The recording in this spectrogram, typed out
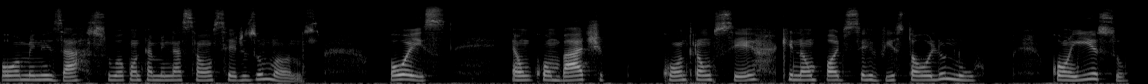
ou amenizar sua contaminação aos seres humanos, pois é um combate contra um ser que não pode ser visto a olho nu. Com isso,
